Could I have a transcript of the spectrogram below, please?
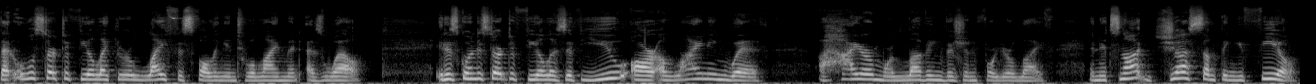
that it will start to feel like your life is falling into alignment as well. It is going to start to feel as if you are aligning with a higher, more loving vision for your life. And it's not just something you feel,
